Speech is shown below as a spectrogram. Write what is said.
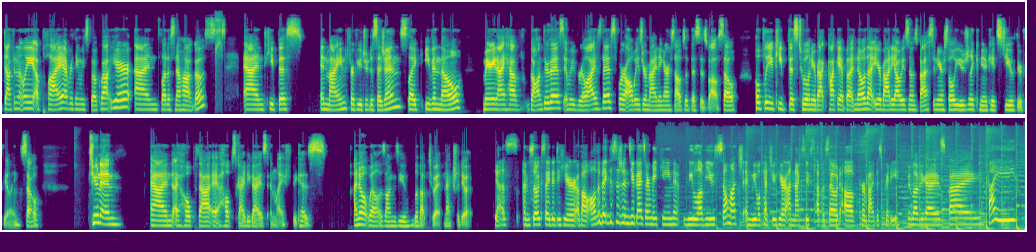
definitely apply everything we spoke about here and let us know how it goes. And keep this in mind for future decisions. Like, even though Mary and I have gone through this and we've realized this, we're always reminding ourselves of this as well. So hopefully you keep this tool in your back pocket, but know that your body always knows best and your soul usually communicates to you through feelings. So tune in, and I hope that it helps guide you guys in life because I know it will as long as you live up to it and actually do it. Yes, I'm so excited to hear about all the big decisions you guys are making. We love you so much, and we will catch you here on next week's episode of Her Vibe is Pretty. We love you guys. Bye. Bye.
